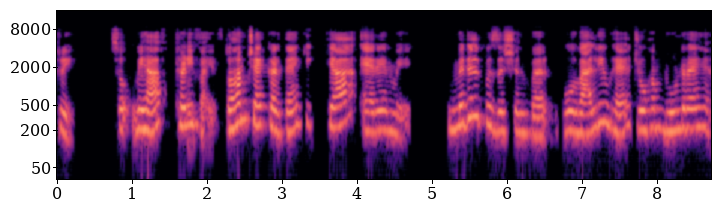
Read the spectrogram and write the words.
three so we have thirty five तो हम चेक करते हैं कि क्या एरे में मिडिल पोजिशन पर वो वैल्यू है जो हम ढूंढ रहे हैं.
